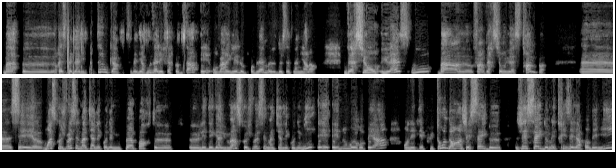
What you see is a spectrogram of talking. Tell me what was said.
bah, respect de la liberté, aucun. C'est-à-dire, vous allez faire comme ça et on va régler le problème de cette manière-là. Version US ou, bah, enfin, version US Trump, c'est moi, ce que je veux, c'est le maintien de l'économie. Peu importe euh, les dégâts humains. Ce que je veux, c'est le maintien de l'économie. Et, nous, Européens, on était plutôt dans j'essaye de, de maîtriser la pandémie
